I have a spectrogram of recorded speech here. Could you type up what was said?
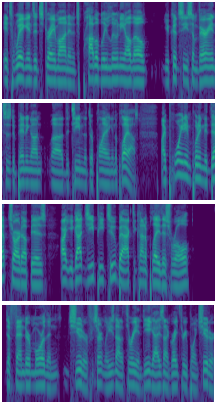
it's Wiggins, it's Draymond, and it's probably Looney. Although you could see some variances depending on uh, the team that they're playing in the playoffs. My point in putting the depth chart up is all right, you got GP2 back to kind of play this role, defender more than shooter. Certainly, he's not a 3 and D guy, he's not a great three point shooter.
